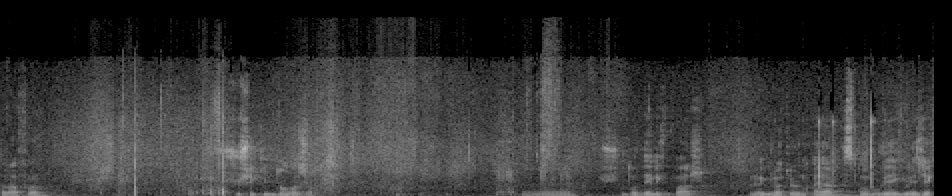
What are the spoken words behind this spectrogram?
tarafı şu şekilde olacak. Ee, şurada delik var. Regülatörün ayar kısmı buraya girecek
